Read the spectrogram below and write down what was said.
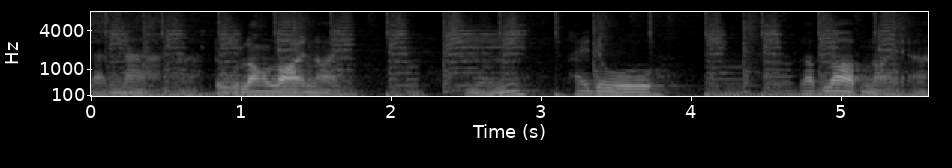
ด้านหน้าดูร่องรอยหน่อย หมุนให้ดูรอบๆหน่อยอะ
